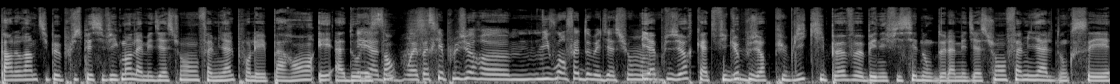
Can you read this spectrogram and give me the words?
parlera un petit peu plus spécifiquement de la médiation familiale pour les parents et Et adolescents. ado. Ouais, parce qu'il y a plusieurs euh, niveaux en fait de médiation. Il y a plusieurs cas de figure, Mm. plusieurs publics qui peuvent bénéficier donc de la médiation familiale. Donc c'est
